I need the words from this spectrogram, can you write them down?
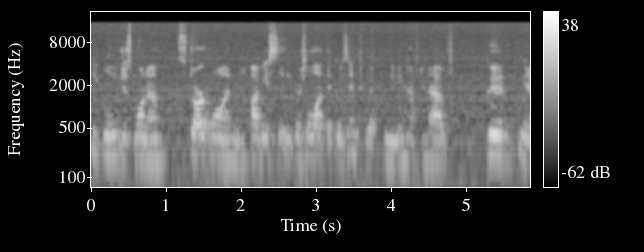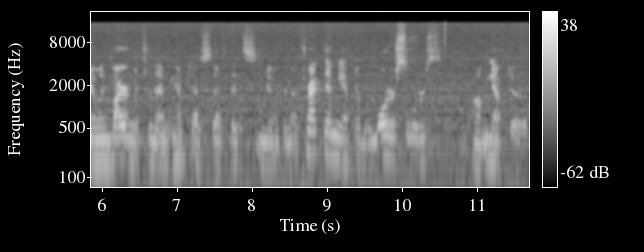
people who just want to start one, obviously, there's a lot that goes into it. I mean, you have to have good, you know, environment for them. You have to have stuff that's, you know, going to attract them. You have to have a water source. Um, you have to,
